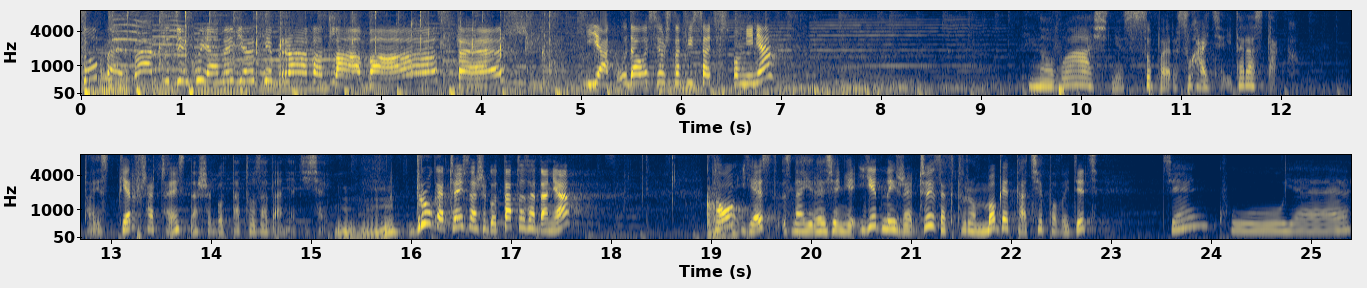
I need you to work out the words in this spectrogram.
super, bardzo dziękujemy. Wielkie brawa dla Was też. I jak, udało się już napisać wspomnienia? No właśnie, super. Słuchajcie, i teraz tak. To jest pierwsza część naszego tato zadania dzisiaj. Druga część naszego tato zadania to jest znalezienie jednej rzeczy, za którą mogę tacie powiedzieć dziękuję.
